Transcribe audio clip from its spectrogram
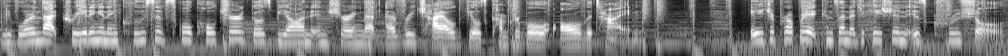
we've learned that creating an inclusive school culture goes beyond ensuring that every child feels comfortable all the time. Age appropriate consent education is crucial,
